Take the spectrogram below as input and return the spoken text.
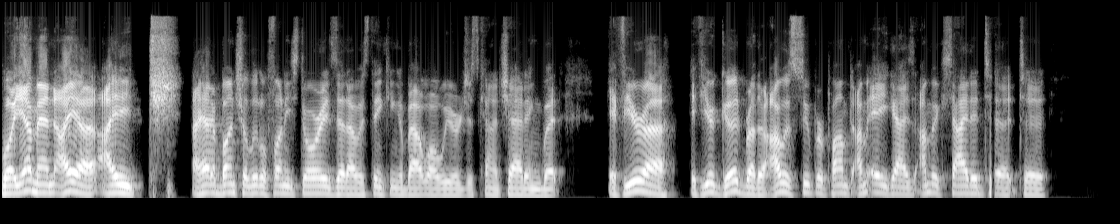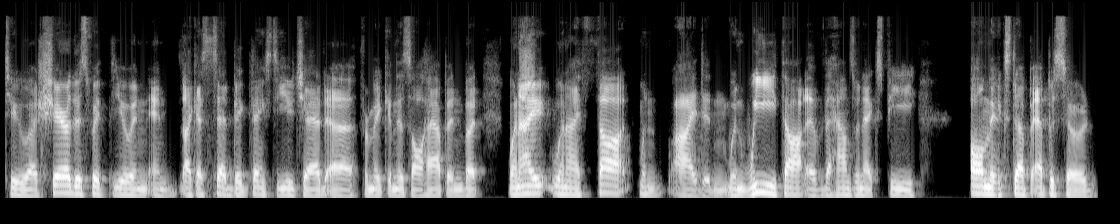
Well, yeah, man. I uh, I I had a bunch of little funny stories that I was thinking about while we were just kind of chatting. But if you're uh if you're good, brother, I was super pumped. I'm hey guys, I'm excited to to to uh, share this with you. And and like I said, big thanks to you, Chad, uh, for making this all happen. But when I when I thought when I didn't when we thought of the Houndsman XP all mixed up episode,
